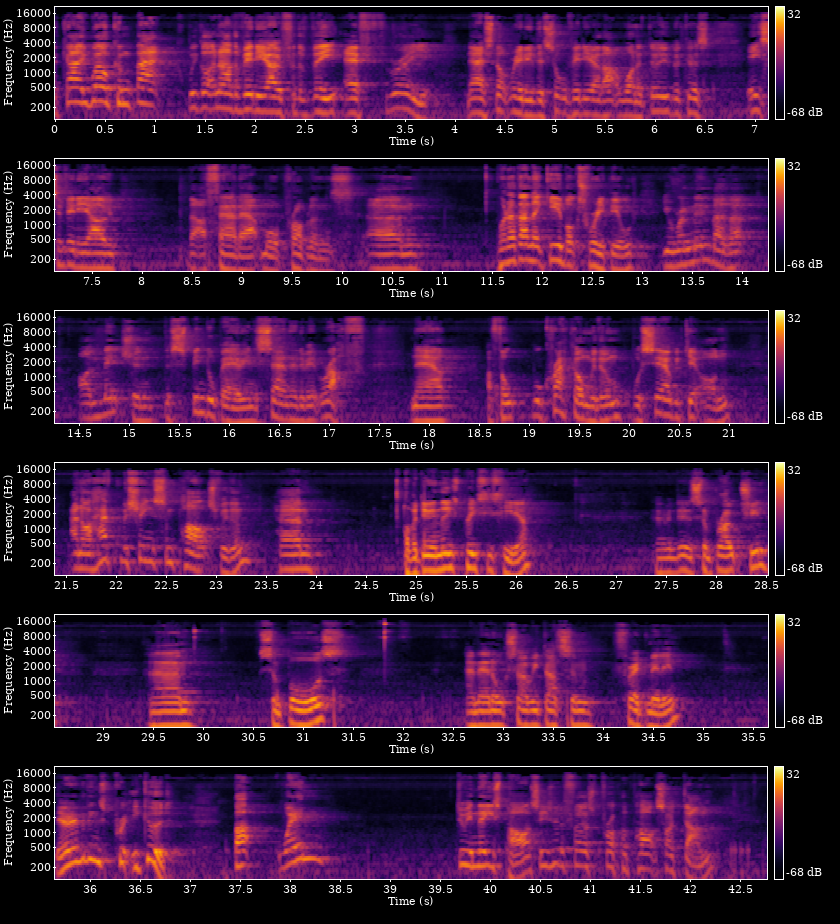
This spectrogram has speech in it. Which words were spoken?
Okay, welcome back. We got another video for the VF3. Now, it's not really the sort of video that I want to do because it's a video that I found out more problems. Um, when I done that gearbox rebuild, you'll remember that I mentioned the spindle bearings sounded a bit rough. Now, I thought we'll crack on with them, we'll see how we get on. And I have machined some parts with them. Um, I'll be doing these pieces here. I've been doing some broaching, um, some bores, and then also we done some thread milling. Now everything's pretty good, but when doing these parts, these are the first proper parts I've done,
